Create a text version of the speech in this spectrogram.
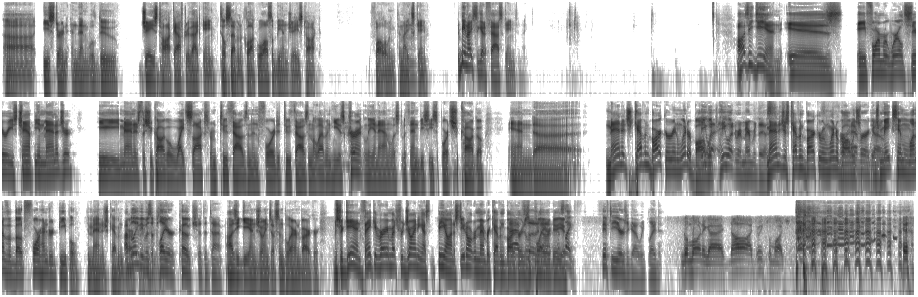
uh, Eastern, and then we'll do Jays Talk after that game till 7 o'clock. We'll also be on Jays Talk following tonight's Mm. game. It'd be nice to get a fast game tonight. Ozzie Guillen is a former World Series champion manager. He managed the Chicago White Sox from 2004 to 2011. He is currently an analyst with NBC Sports Chicago and uh, managed Kevin Barker in winter ball, he, which he wouldn't remember this. manages Kevin Barker in winter ball, which, which makes him one of about 400 people to manage Kevin Barker. I believe he was a player coach at the time. Ozzie Guillen joins us in Blair and Barker. Mr. Guillen, thank you very much for joining us. Be honest, you don't remember Kevin Barker as a player, not. do you? like 50 years ago we played. Good morning, guys. No, I drink too much.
